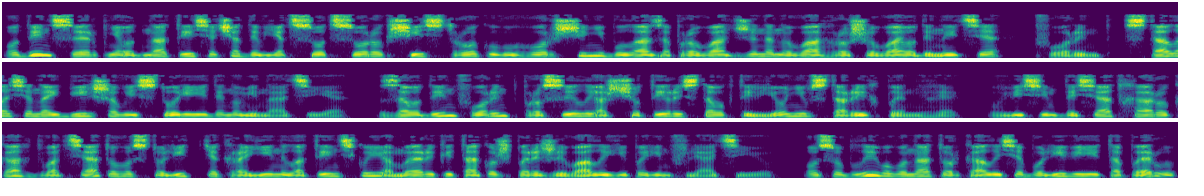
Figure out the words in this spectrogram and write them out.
1 серпня 1946 року в Угорщині була запроваджена нова грошова одиниця форинт. Сталася найбільша в історії деномінація. За один форинт просили аж 400 октильйонів старих пенге. В 80-х роках ХХ століття країни Латинської Америки також переживали гіперінфляцію. Особливо вона торкалася Болівії та Перу,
